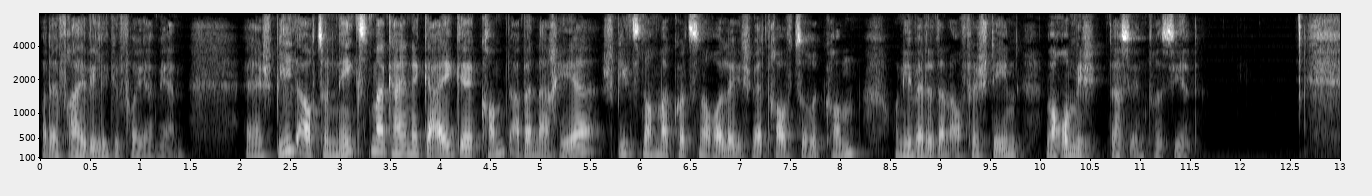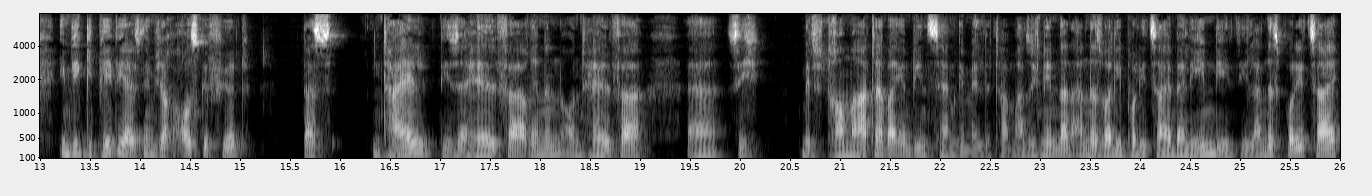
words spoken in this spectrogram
oder freiwillige Feuerwehren. Äh, spielt auch zunächst mal keine Geige, kommt aber nachher, spielt es nochmal kurz eine Rolle. Ich werde darauf zurückkommen und ihr werdet dann auch verstehen, warum mich das interessiert. In Wikipedia ist nämlich auch ausgeführt, dass ein Teil dieser Helferinnen und Helfer äh, sich mit Traumata bei ihrem Dienstherrn gemeldet haben. Also ich nehme dann an, das war die Polizei Berlin, die, die Landespolizei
